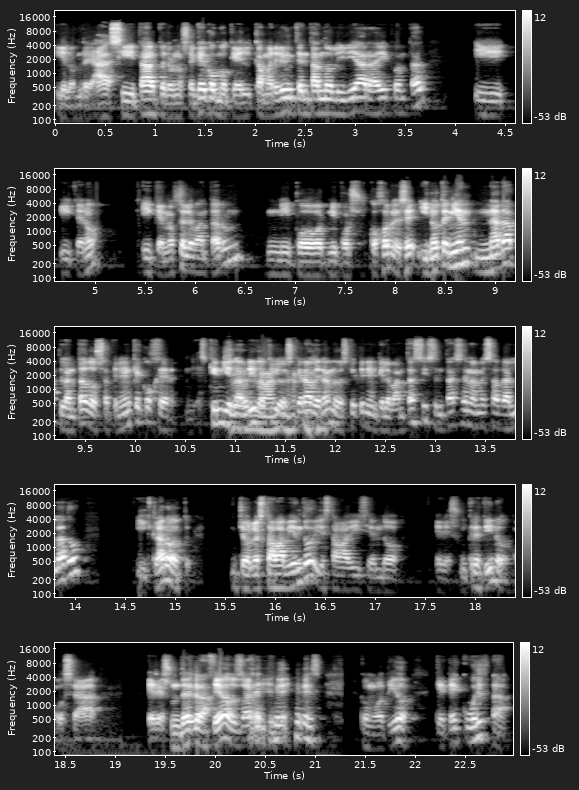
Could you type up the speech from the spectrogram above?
Y el hombre, ah, sí, tal, pero no sé qué, como que el camarero intentando lidiar ahí con tal, y, y que no, y que no se levantaron ni por, ni por sus cojones, ¿eh? Y no tenían nada plantado, o sea, tenían que coger, es que ni el abrigo, tío, es que era verano, es que tenían que levantarse y sentarse en la mesa de al lado, y claro, yo lo estaba viendo y estaba diciendo, eres un cretino, o sea, eres un desgraciado, ¿sabes? Como, tío, ¿qué te cuesta?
